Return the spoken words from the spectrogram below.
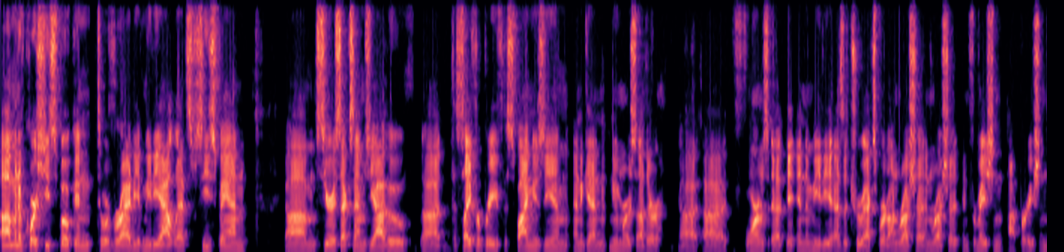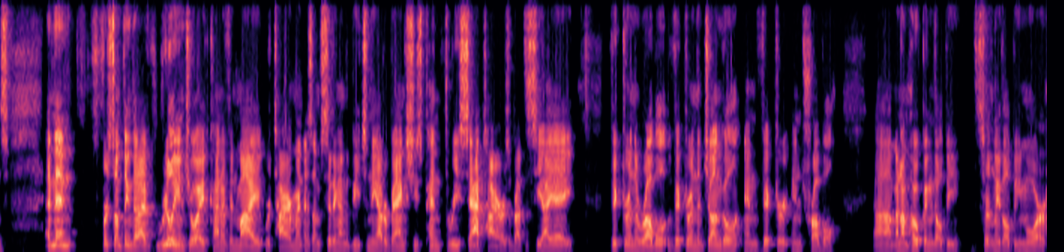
Um, and of course, she's spoken to a variety of media outlets: C-SPAN, um, SiriusXM's Yahoo, uh, the Cipher Brief, the Spy Museum, and again, numerous other uh, uh, forums uh, in the media as a true expert on Russia and Russia information operations. And then for something that I've really enjoyed kind of in my retirement as I'm sitting on the beach in the Outer Banks, she's penned three satires about the CIA Victor in the Rubble, Victor in the Jungle, and Victor in Trouble. Um, and I'm hoping there'll be certainly there'll be more.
